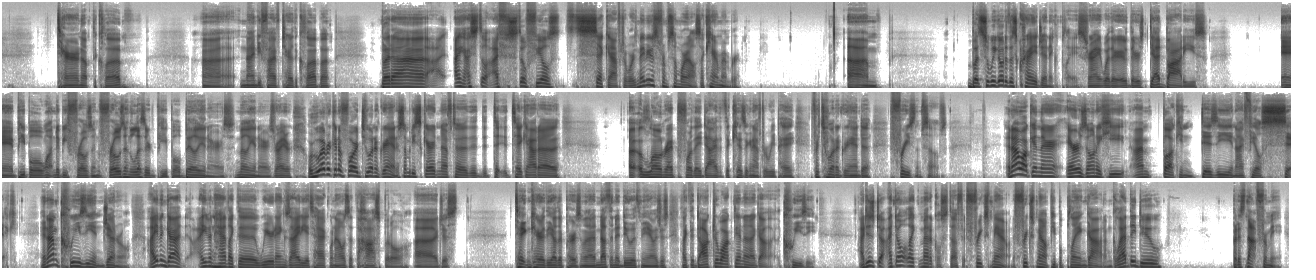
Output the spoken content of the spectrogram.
tearing up the club. Uh, 95 tear the club up. But uh, I, I still I still feel sick afterwards. Maybe it was from somewhere else. I can't remember. Um, but so we go to this cryogenic place, right? Where there, there's dead bodies and people wanting to be frozen, frozen lizard people, billionaires, millionaires, right? Or, or whoever can afford 200 grand, or somebody scared enough to, to, to take out a, a loan right before they die that the kids are going to have to repay for 200 grand to freeze themselves. And I walk in there, Arizona heat, I'm fucking dizzy and I feel sick and I'm queasy in general. I even got, I even had like the weird anxiety attack when I was at the hospital, uh, just taking care of the other person. It had nothing to do with me. I was just like the doctor walked in and I got queasy. I just, I don't like medical stuff. It freaks me out. It freaks me out people playing God. I'm glad they do, but it's not for me.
